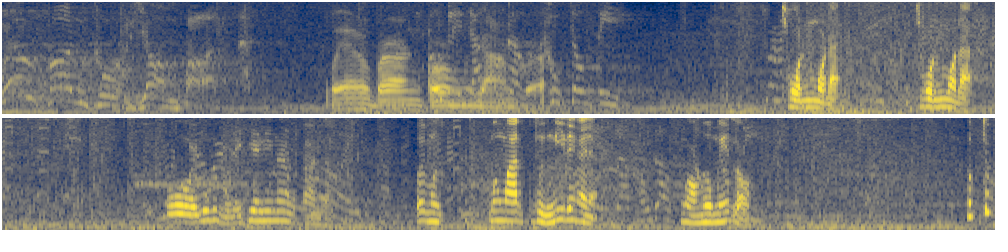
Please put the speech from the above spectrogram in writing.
Well done, Goryamban. เวลเบิร์นกป้อมงเลนดักยาขอมงเราเบิร์นถูกโจมตีชนหมดอะชนหมดอะโอ้ยลูกหมูในเที่ยนี่น่ารำคาญจัง เฮ้ยมึงมึงมาถึงนี่ได้ไงเนี่ยของเรางองเฮอร์เมสเหรอปุ๊บจุ๊บ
